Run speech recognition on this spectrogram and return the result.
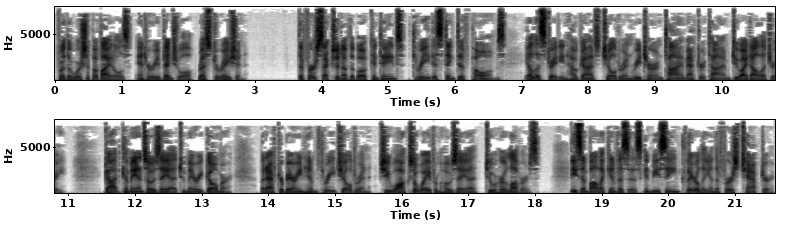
for the worship of idols and her eventual restoration. The first section of the book contains three distinctive poems illustrating how God's children return time after time to idolatry. God commands Hosea to marry Gomer, but after bearing him three children, she walks away from Hosea to her lovers. The symbolic emphasis can be seen clearly in the first chapter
